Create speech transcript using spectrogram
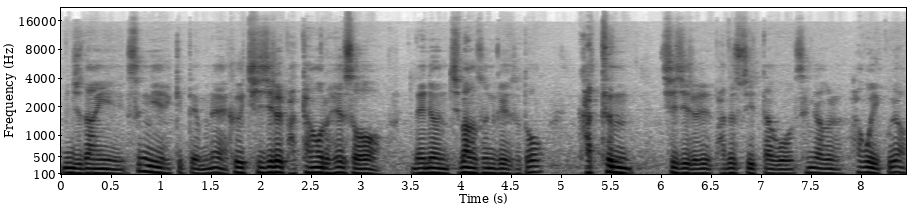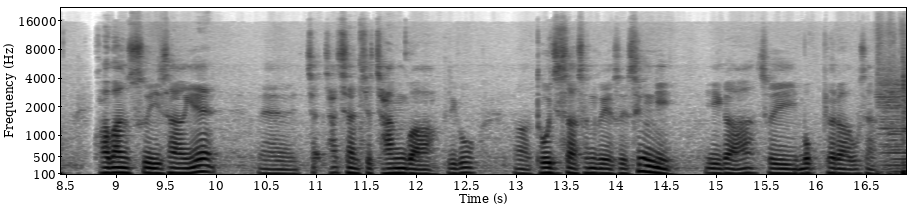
민주당이 승리했기 때문에 그 지지를 바탕으로 해서 내년 지방선거에서도 같은 지지를 받을 수 있다고 생각을 하고 있고요. 과반수 이상의 에, 자- 자치단체 장과 그리고 어, 도지사 선거에서의 승리가 저희 목표라고 생각합니다.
